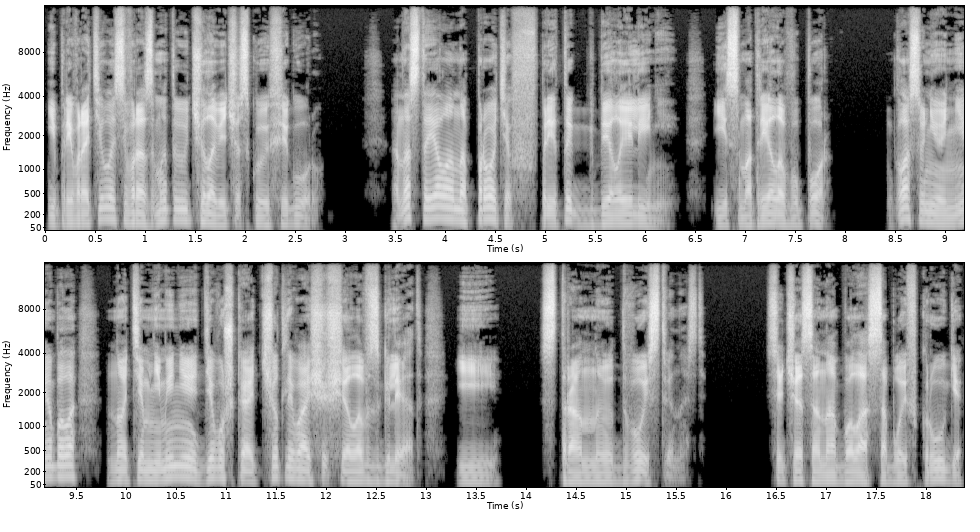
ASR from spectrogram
и превратилась в размытую человеческую фигуру. Она стояла напротив, впритык к белой линии, и смотрела в упор. Глаз у нее не было, но тем не менее девушка отчетливо ощущала взгляд и странную двойственность. Сейчас она была с собой в круге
